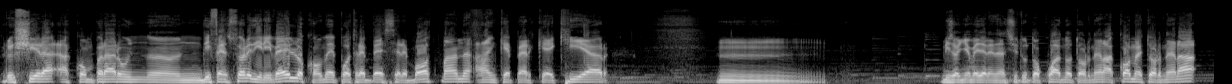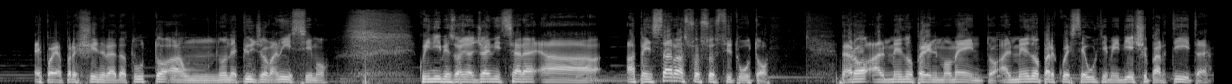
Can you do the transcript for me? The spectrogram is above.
riuscire a comprare un, un difensore di livello come potrebbe essere Botman, anche perché Kier mm, bisogna vedere innanzitutto quando tornerà, come tornerà e poi a prescindere da tutto un, non è più giovanissimo. Quindi bisogna già iniziare a, a pensare al suo sostituto. Però almeno per il momento, almeno per queste ultime 10 partite,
